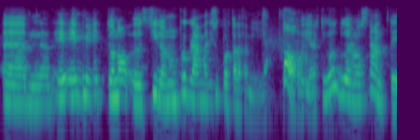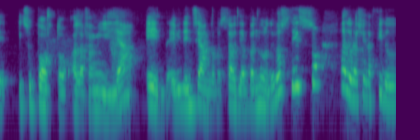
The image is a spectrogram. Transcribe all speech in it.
ehm, emettono, eh, stilano un programma di supporto alla famiglia. Poi all'articolo 2, nonostante il supporto alla famiglia ed evidenziando lo stato di abbandono dello stesso, allora c'è l'affido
